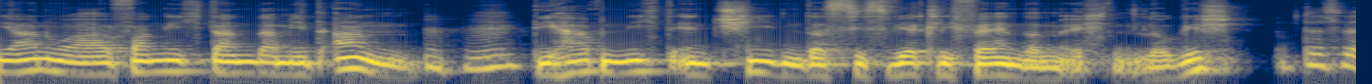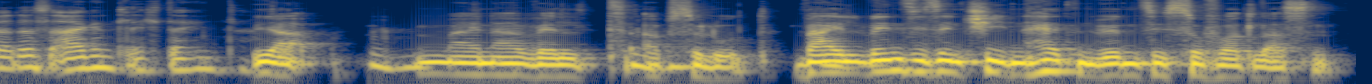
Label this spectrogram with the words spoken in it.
Januar fange ich dann damit an, Mhm. die haben nicht entschieden, dass sie es wirklich verändern möchten, logisch? Das wäre das eigentlich dahinter. Ja, meiner Welt absolut. Weil wenn sie es entschieden hätten, würden sie es sofort lassen.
